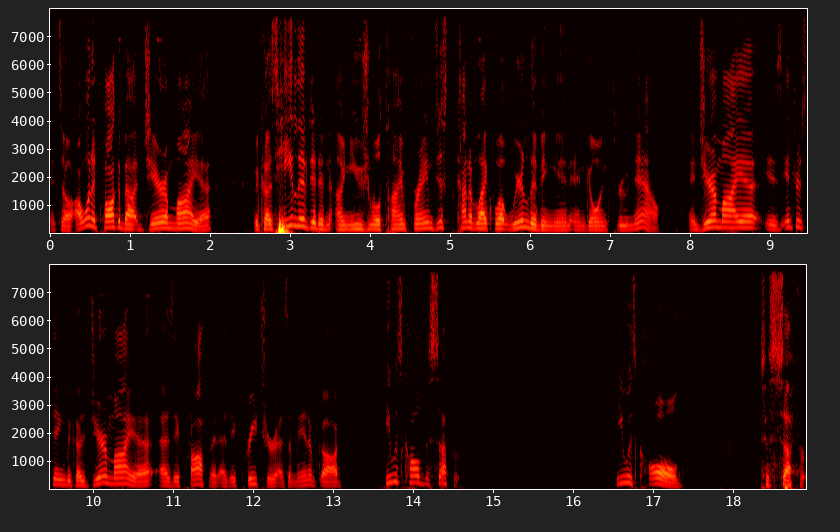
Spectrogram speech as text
And so I want to talk about Jeremiah because he lived at an unusual time frame, just kind of like what we're living in and going through now. And Jeremiah is interesting because Jeremiah, as a prophet, as a preacher, as a man of God, he was called to suffer. He was called to suffer.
